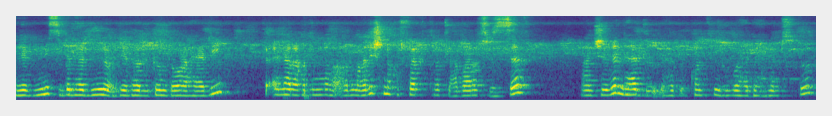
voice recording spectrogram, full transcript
هنا بالنسبة لهاد النوع ديال هاد القندورة هادي فانا راه غادي ما غاديش ناخذ فيها كثرة العبارات بزاف. غنجي غير لهاد هاد الكونت اللي هو هذا هنا مسدود.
